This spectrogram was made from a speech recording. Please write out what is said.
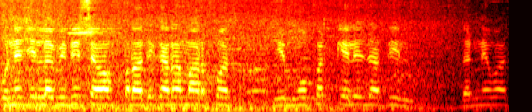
पुणे जिल्हा विधी सेवा प्राधिकरणामार्फत ही मोफत केले जातील. धन्यवाद.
